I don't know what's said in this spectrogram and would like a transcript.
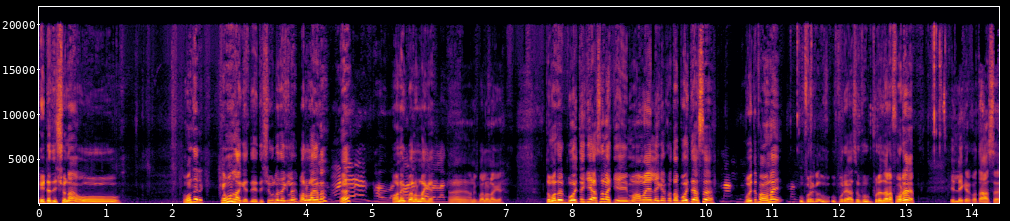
এটা দৃশ্য না? ও। তোমাদের কেমন লাগে দৃশ্যগুলো দেখলে? ভালো লাগে না? হ্যাঁ? অনেক ভালো লাগে। হ্যাঁ অনেক ভালো লাগে। তোমাদের বইতে কি আছে নাকি? মহামায়া লেকের কথা বইতে আছে? বইতে পাও নাই? উপরে উপরে আছে উপরে যারা পড়ে এই লেকের কথা আছে।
